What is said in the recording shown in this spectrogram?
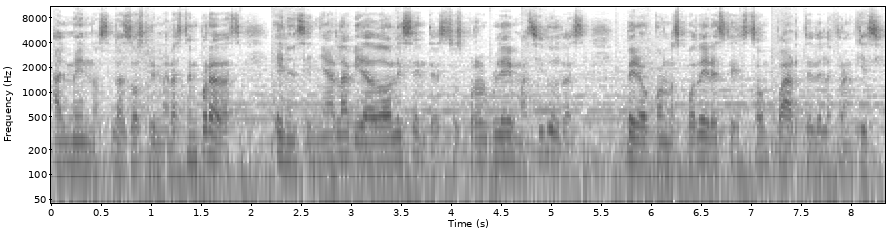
al menos las dos primeras temporadas, en enseñar la vida de adolescentes, sus problemas y dudas, pero con los poderes que son parte de la franquicia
